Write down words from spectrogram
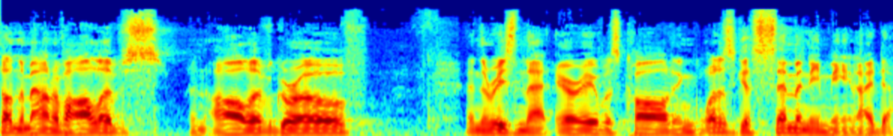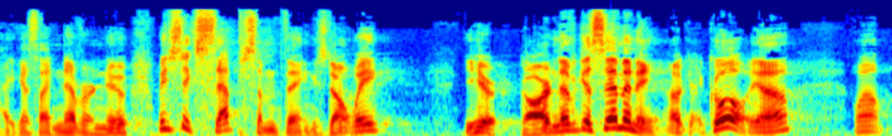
It's on the Mount of Olives, an olive grove. And the reason that area was called, and what does Gethsemane mean? I, I guess I never knew. We just accept some things, don't we? You hear Garden of Gethsemane. Okay, cool, you know. Well,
